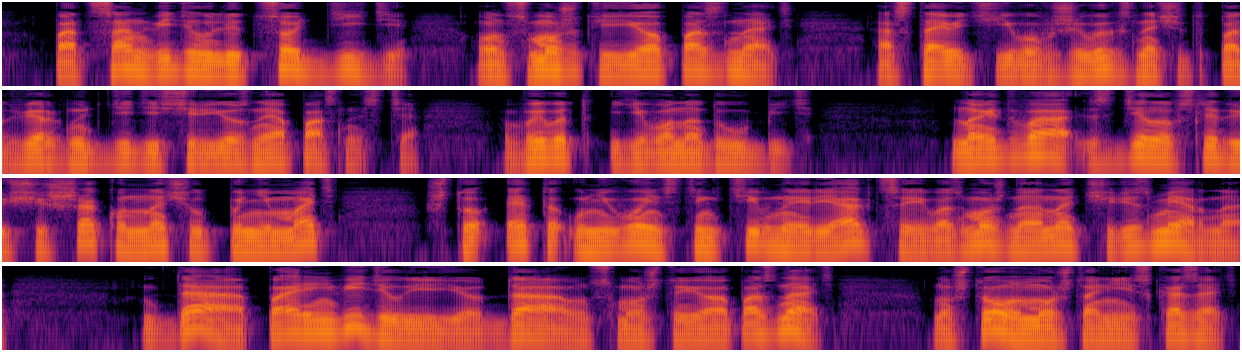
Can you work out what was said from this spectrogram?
— пацан видел лицо Диди, он сможет ее опознать. Оставить его в живых значит подвергнуть Диди серьезной опасности — Вывод – его надо убить. Но едва сделав следующий шаг, он начал понимать, что это у него инстинктивная реакция, и, возможно, она чрезмерна. Да, парень видел ее, да, он сможет ее опознать, но что он может о ней сказать?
